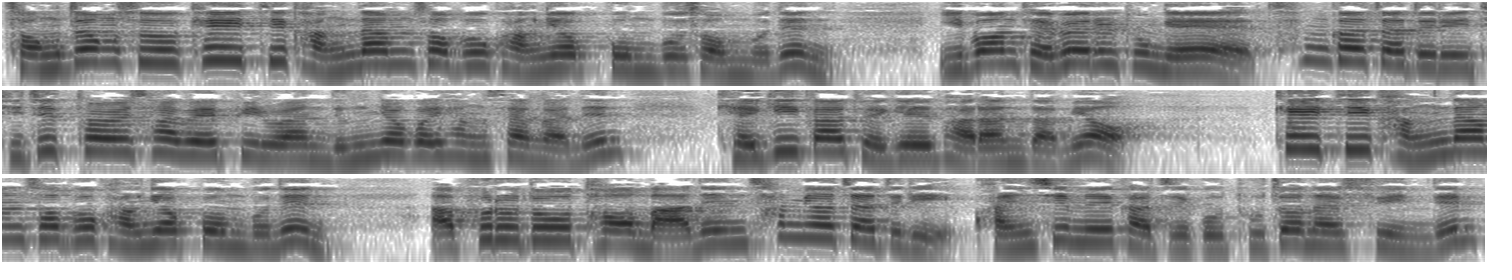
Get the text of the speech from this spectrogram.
정정수 KT 강남서부 광역본부 전무는 이번 대회를 통해 참가자들이 디지털 사회에 필요한 능력을 향상하는 계기가 되길 바란다며 KT 강남 서부 광역본부는 앞으로도 더 많은 참여자들이 관심을 가지고 도전할 수 있는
